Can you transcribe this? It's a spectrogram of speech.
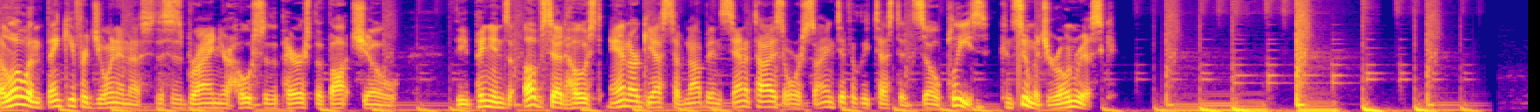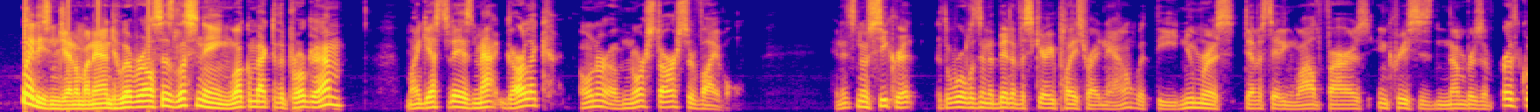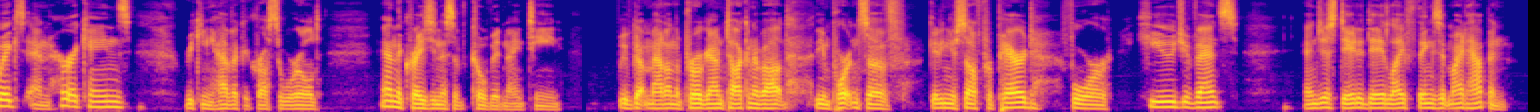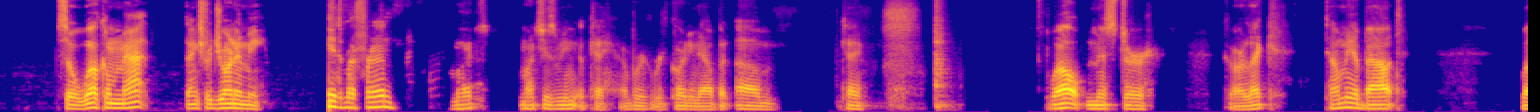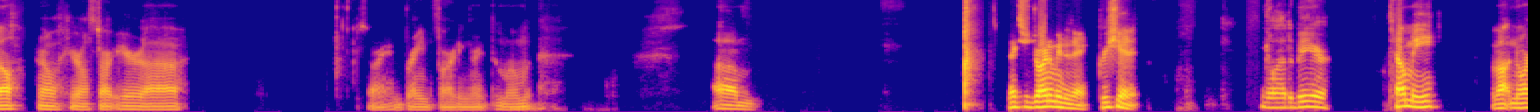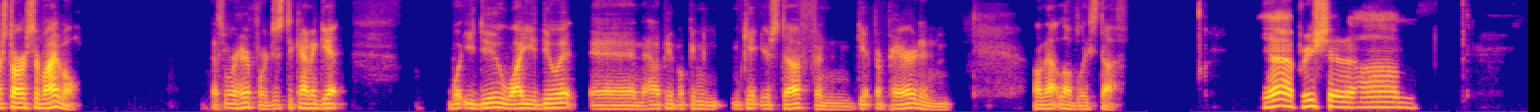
Hello, and thank you for joining us. This is Brian, your host of the Perish the Thought Show. The opinions of said host and our guests have not been sanitized or scientifically tested, so please consume at your own risk. Ladies and gentlemen, and whoever else is listening, welcome back to the program. My guest today is Matt Garlick, owner of North Star Survival. And it's no secret the world is in a bit of a scary place right now with the numerous devastating wildfires, increases in numbers of earthquakes and hurricanes wreaking havoc across the world, and the craziness of COVID 19. We've got Matt on the program talking about the importance of getting yourself prepared for huge events and just day to day life things that might happen. So, welcome, Matt. Thanks for joining me. Hey, my friend. Much, much as we okay, I'm recording now, but um, Okay. Well, Mr. Garlick, tell me about well, here I'll, here I'll start here. Uh sorry, I'm brain farting right at the moment. Um thanks for joining me today. Appreciate it. Glad to be here. Tell me about North Star Survival. That's what we're here for, just to kind of get what you do, why you do it, and how people can get your stuff and get prepared and all that lovely stuff. Yeah, appreciate it. Um,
